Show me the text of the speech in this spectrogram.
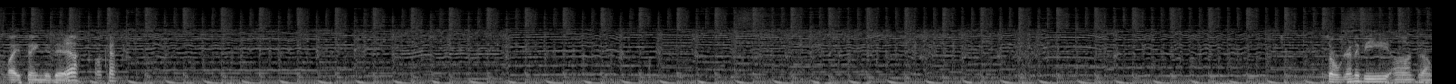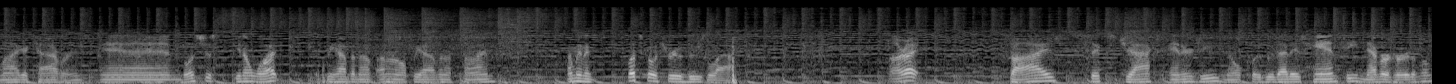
polite thing to do. Yeah. Okay. So we're going to be on Xel'Naga Caverns, and let's just, you know what? If we have enough, I don't know if we have enough time. I'm going to let's go through who's left. All right. Syz, Six Jacks Energy, no clue who that is. Hansy, never heard of him.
